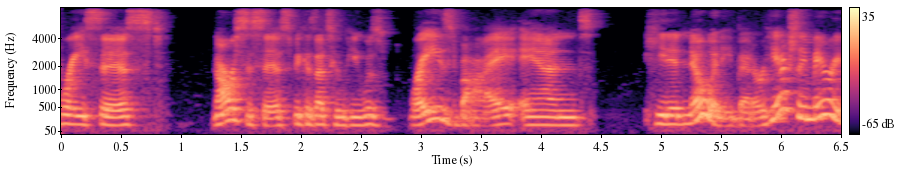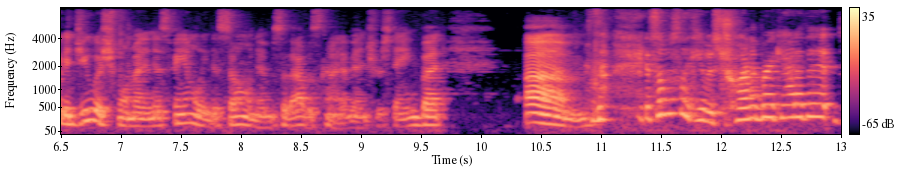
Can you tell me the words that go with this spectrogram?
racist, narcissist because that's who he was raised by, and he didn't know any better. He actually married a Jewish woman, and his family disowned him, so that was kind of interesting. But um, It's almost like he was trying to break out of it.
